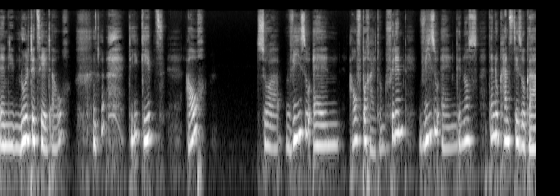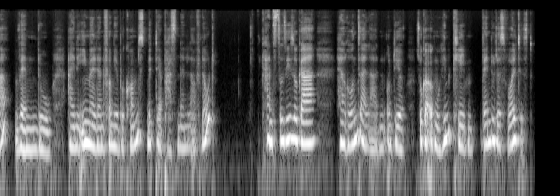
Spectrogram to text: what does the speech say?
denn die Nullte zählt auch. die gibt's auch zur visuellen Aufbereitung, für den visuellen Genuss. Denn du kannst die sogar, wenn du eine E-Mail dann von mir bekommst mit der passenden Love Note, kannst du sie sogar herunterladen und dir sogar irgendwo hinkleben, wenn du das wolltest.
